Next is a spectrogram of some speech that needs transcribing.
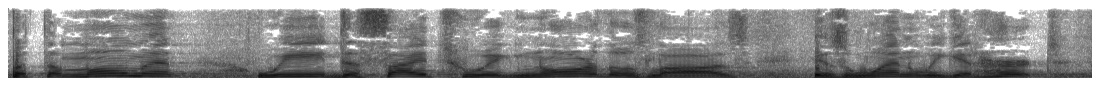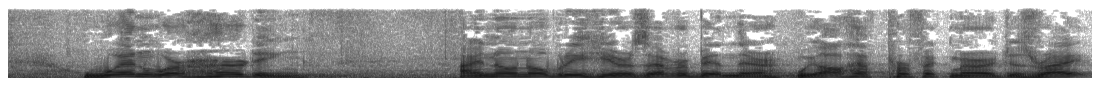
But the moment we decide to ignore those laws is when we get hurt, when we're hurting. I know nobody here has ever been there. We all have perfect marriages, right?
